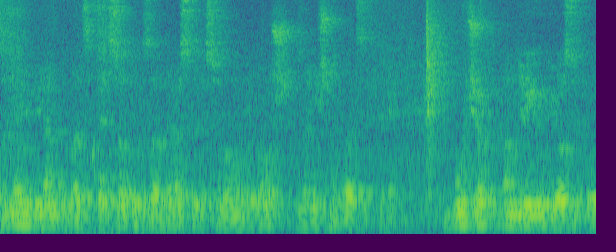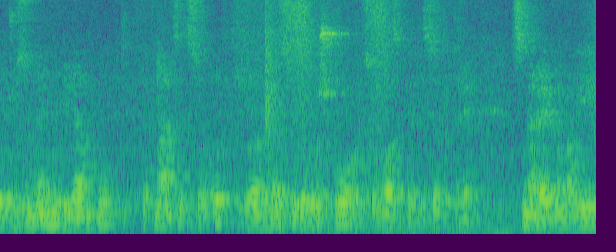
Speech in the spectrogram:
земельну ділянку 25 соток за адресою село Морірош, Зарічна 23. Бучок Андрію Йосиповичу земельну ділянку 15 соток за адресою Лошково, Оксоглас 53. Смерека Марії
